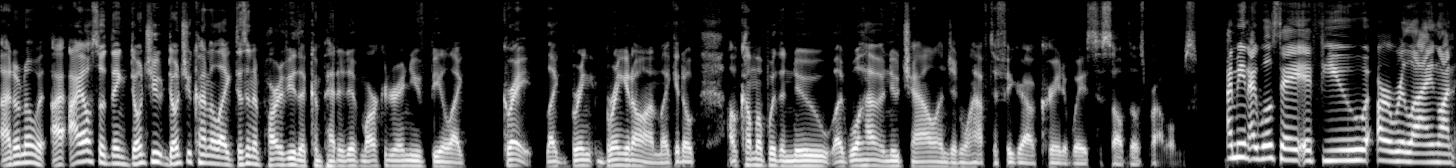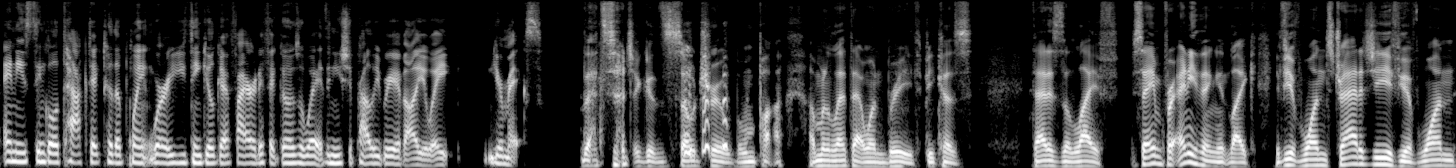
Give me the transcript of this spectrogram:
I don't know. I, I also think don't you don't you kind of like doesn't a part of you the competitive marketer in you be like great like bring bring it on like it'll I'll come up with a new like we'll have a new challenge and we'll have to figure out creative ways to solve those problems. I mean, I will say if you are relying on any single tactic to the point where you think you'll get fired if it goes away, then you should probably reevaluate your mix. That's such a good, so true. I'm going to let that one breathe because that is the life. Same for anything. And like, if you have one strategy, if you have one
